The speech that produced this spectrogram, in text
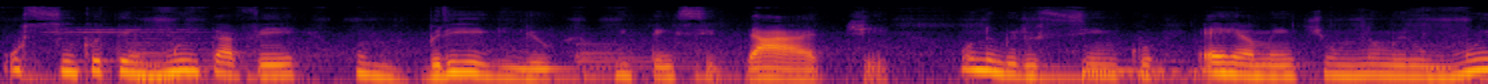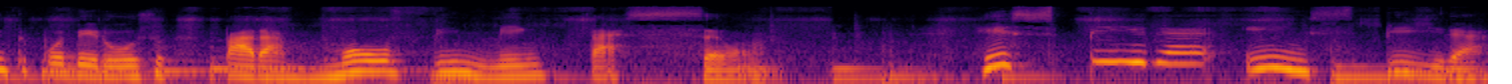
O 5 tem muito a ver com brilho, intensidade, o número 5 é realmente um número muito poderoso para movimentação. Respira e inspira.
